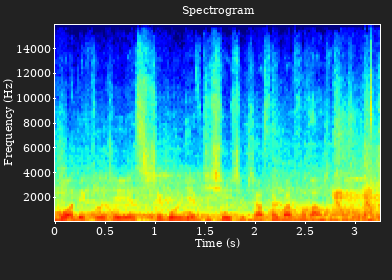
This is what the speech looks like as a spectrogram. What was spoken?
młodych ludzi jest szczególnie w dzisiejszych czasach bardzo ważne.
